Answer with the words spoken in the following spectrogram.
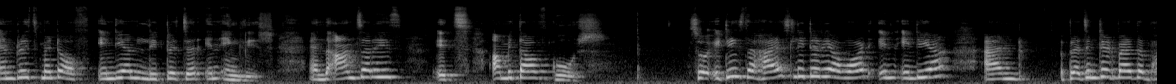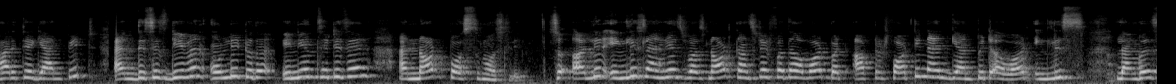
enrichment of Indian literature in English? And the answer is it's Amitav Ghosh. So it is the highest literary award in India and presented by the Bharatiya Gyanpith and this is given only to the Indian citizen and not posthumously. So earlier English language was not considered for the award but after 49th Gyanpith award English language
